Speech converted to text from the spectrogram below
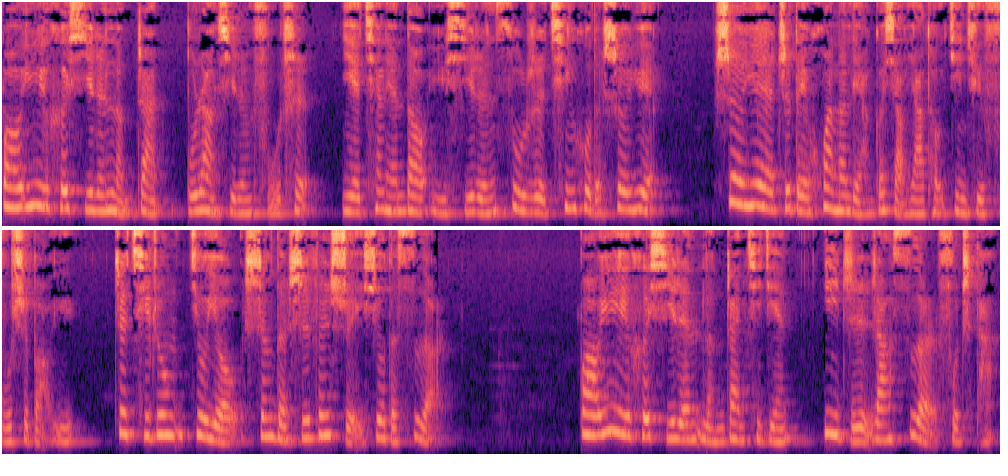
宝玉和袭人冷战，不让袭人扶持，也牵连到与袭人素日亲厚的麝月，麝月只得换了两个小丫头进去服侍宝玉，这其中就有生得十分水秀的四儿。宝玉和袭人冷战期间，一直让四儿扶持他，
